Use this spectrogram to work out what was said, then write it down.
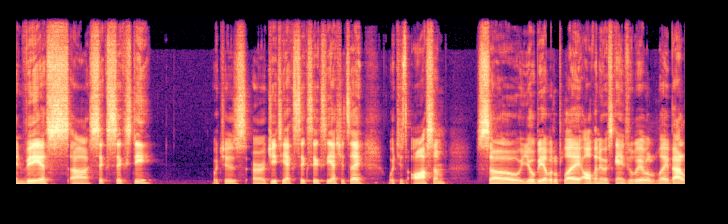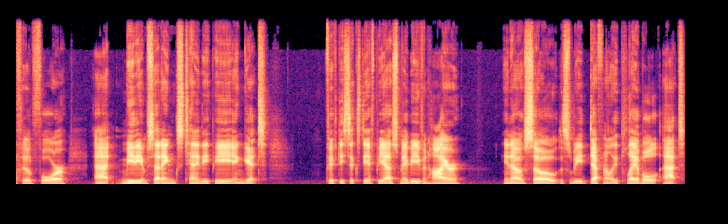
NVIDIA uh, 660, which is, or GTX 660, I should say, which is awesome. So you'll be able to play all the newest games. You'll be able to play Battlefield 4, at medium settings 1080p and get 50 60 fps maybe even higher you know? So this will be definitely playable at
